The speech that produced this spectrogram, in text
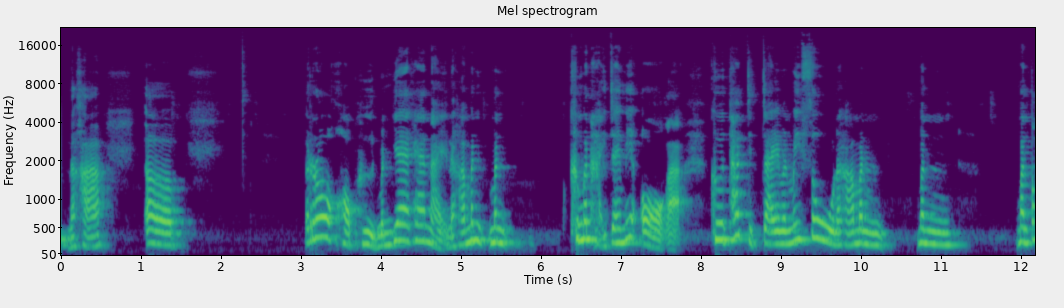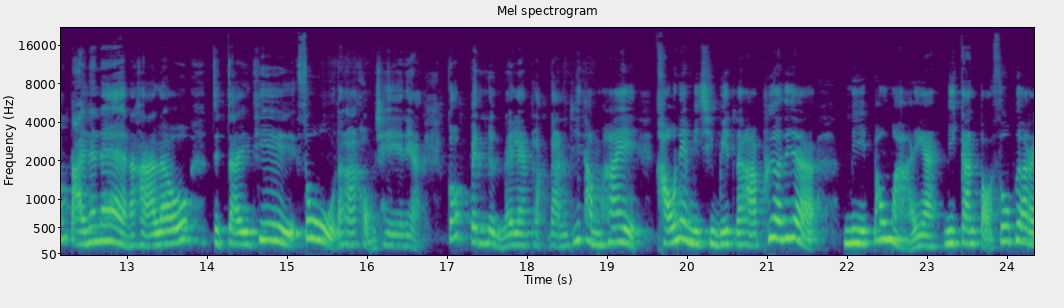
ดนะคะเอ่อโรคหอบหืดมันแย่แค่ไหนนะคะ มันมัน คือมันหายใจไม่ออกอะ่ะ คือถ้าจิตใจมันไม่สู้นะคะ มันมันมันต้องตายแน่ ๆนะคะ แล้วจิตใจที่สู้นะคะของเชเนี่ยก็เป็นหนึ่งในแรงผลักดันที่ทำให้เขาเนี่ยมีชีวิตนะคะ เพื่อที่จะมีเป้าหมายไงมีการต่อสู้เพื่ออะไร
